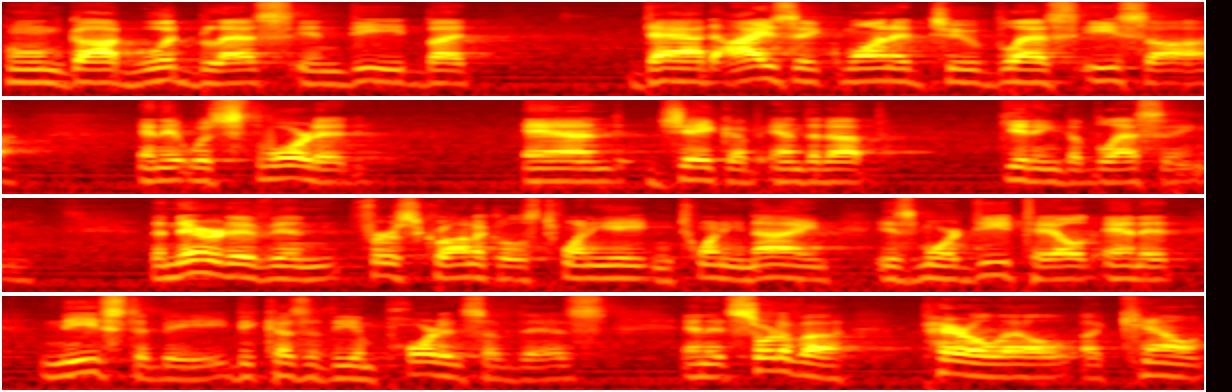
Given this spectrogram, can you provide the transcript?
whom God would bless indeed, but dad Isaac wanted to bless Esau, and it was thwarted, and Jacob ended up getting the blessing. The narrative in 1 Chronicles 28 and 29 is more detailed, and it needs to be because of the importance of this. And it's sort of a parallel account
